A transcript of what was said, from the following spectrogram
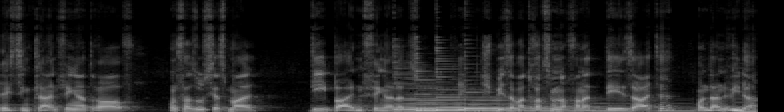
legst den kleinen Finger drauf und versuchst jetzt mal die beiden Finger dazu zu kriegen. Spielst aber trotzdem noch von der D-Seite und dann wieder.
